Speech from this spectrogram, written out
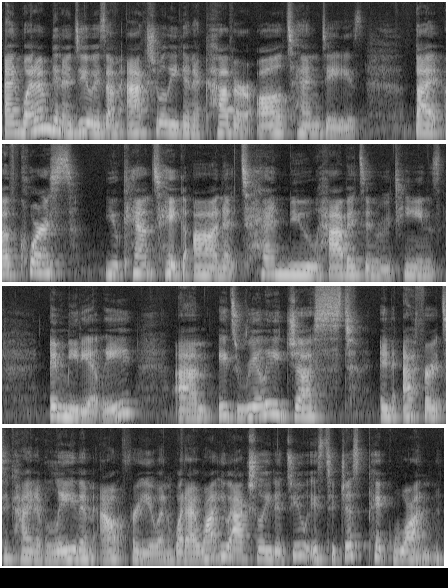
And what I'm going to do is I'm actually going to cover all 10 days. But of course, you can't take on 10 new habits and routines immediately. Um, it's really just an effort to kind of lay them out for you. And what I want you actually to do is to just pick one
